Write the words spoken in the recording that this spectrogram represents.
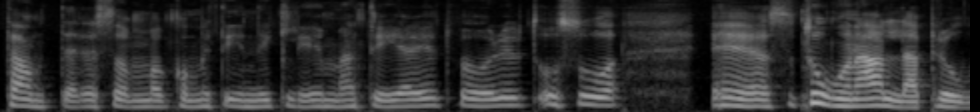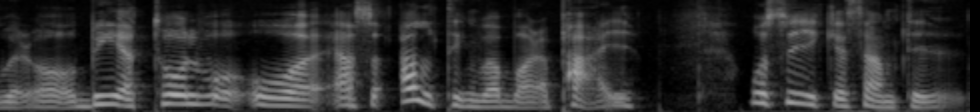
tanter som har kommit in i klimakteriet förut och så, eh, så tog hon alla prover och B12 och, och alltså allting var bara paj. Och så gick jag samtidigt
